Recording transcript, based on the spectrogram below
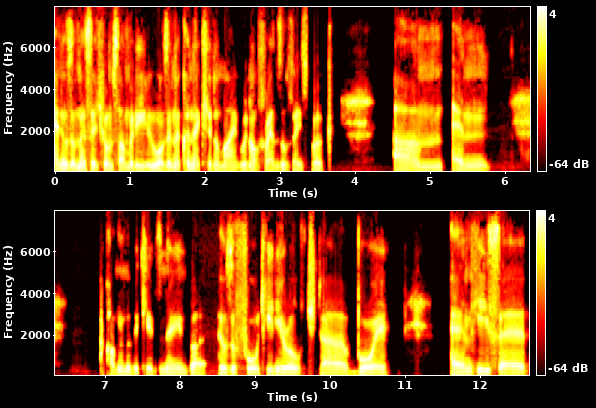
and it was a message from somebody who wasn't a connection of mine. We're not friends on Facebook. Um, and I can't remember the kid's name, but it was a 14 year old uh, boy. And he said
